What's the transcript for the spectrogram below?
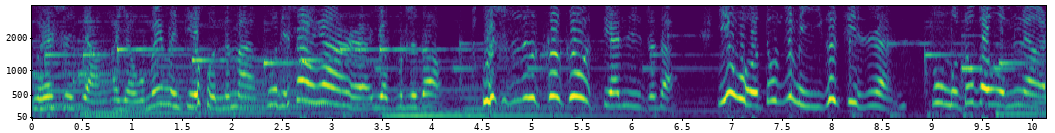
我也是想，哎呀，我妹妹结婚了嘛，过得啥样啊？也不知道。我时时刻刻我惦记着她，因为我都这么一个亲人，父母都把我们俩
